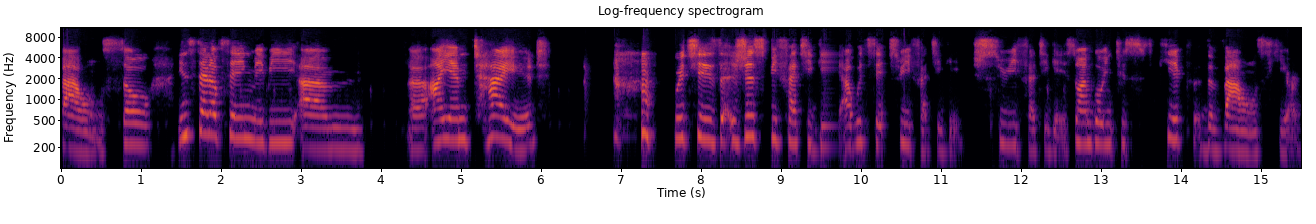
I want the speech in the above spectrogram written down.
vowels. So instead of saying maybe um, uh, I am tired. which is je suis fatigué. I would say suis fatigué. Suis fatigué. So I'm going to skip the vowels here.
